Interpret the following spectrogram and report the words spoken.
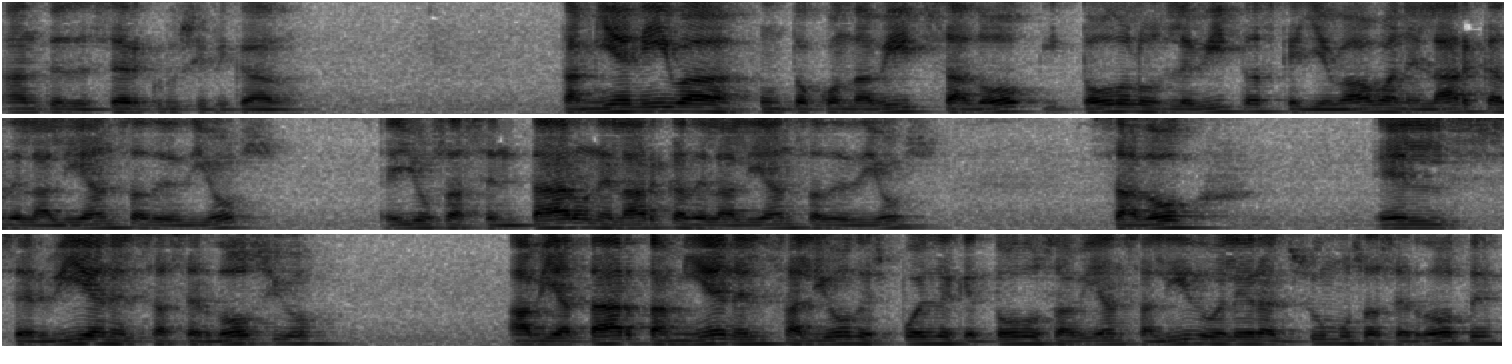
antes de ser crucificado. También iba junto con David Sadoc y todos los levitas que llevaban el arca de la alianza de Dios. Ellos asentaron el arca de la alianza de Dios. Sadoc, él servía en el sacerdocio, Abiatar también, él salió después de que todos habían salido, él era el sumo sacerdote.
